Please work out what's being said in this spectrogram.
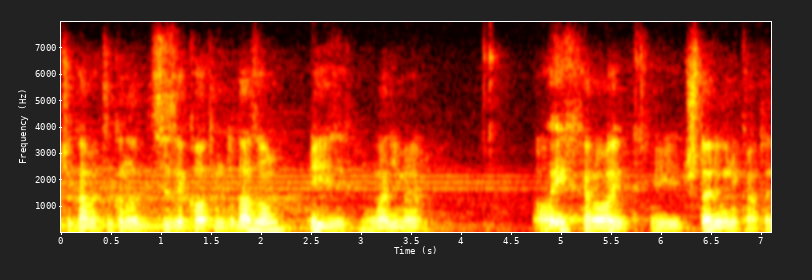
czekamy tylko na decyzję, kogo tam dodadzą i walimy. Oj, heroik i cztery unikaty.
